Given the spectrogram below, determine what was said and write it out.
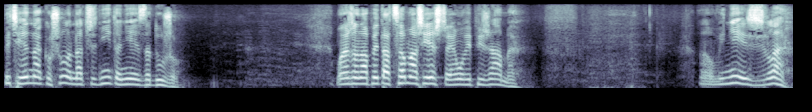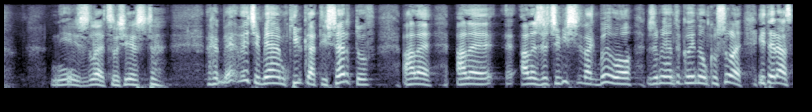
Wiecie, jedna koszula na trzy dni to nie jest za dużo. Moja żona pyta, co masz jeszcze? Ja mówię, piżamę. Ona mówi, nie jest źle. Nie jest źle, coś jeszcze? Wiecie, miałem kilka t-shirtów, ale, ale, ale rzeczywiście tak było, że miałem tylko jedną koszulę. I teraz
